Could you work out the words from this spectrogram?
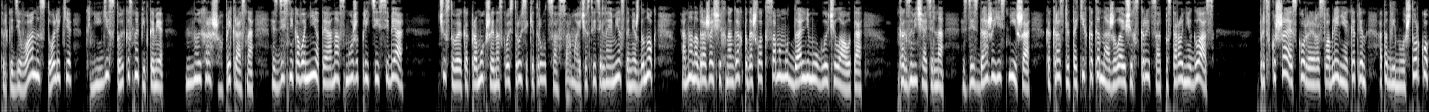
Только диваны, столики, книги, стойка с напитками. Ну и хорошо, прекрасно. Здесь никого нет, и она сможет прийти в себя. — Чувствуя, как промокшие насквозь трусики трутся, самое чувствительное место между ног, она на дрожащих ногах подошла к самому дальнему углу челаута. Как замечательно! Здесь даже есть ниша, как раз для таких, как она, желающих скрыться от посторонних глаз. Предвкушая скорое расслабление, Кэтрин отодвинула шторку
